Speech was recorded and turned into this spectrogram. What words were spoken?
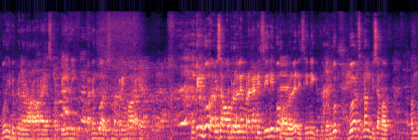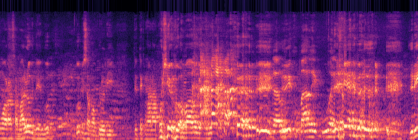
gue hidup dengan orang-orang yang seperti ini gitu. Kadang gue harus menerima orang yang mungkin gue nggak bisa ngobrolin mereka di sini gue ngobrolnya di sini gitu. Dan gue gue senang bisa ngob- ketemu orang sama lu gitu. Yang gue gue bisa ngobrol di titik mana pun yang gue mau gitu. Enggak lu Jadi- kebalik gua ya. jadi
